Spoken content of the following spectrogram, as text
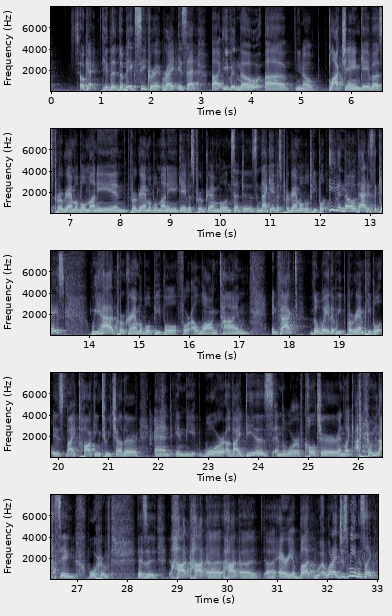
okay, the, the big secret, right, is that uh, even though, uh, you know, blockchain gave us programmable money and programmable money gave us programmable incentives and that gave us programmable people, even though that is the case, we had programmable people for a long time. In fact, the way that we program people is by talking to each other and in the war of ideas and the war of culture and like i'm not saying war of that's a hot hot uh, hot uh, uh, area. But w- what i just mean is like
